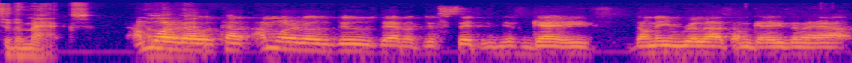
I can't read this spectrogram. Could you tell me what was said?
To the max. I'm one of those kind of, I'm one of those dudes that are just sitting, just gaze, don't even realize I'm gazing out,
